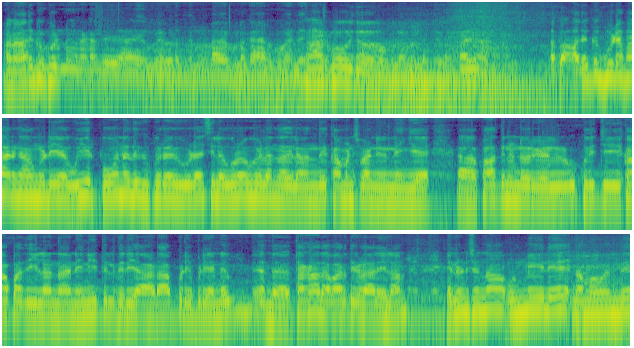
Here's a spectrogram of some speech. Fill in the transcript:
ஆனால் அதுக்கு நடந்து கார் போகுதோ? அப்போ அதுக்கு கூட பாருங்க அவங்களுடைய உயிர் போனதுக்கு பிறகு கூட சில உறவுகள் வந்து அதில் வந்து கமெண்ட்ஸ் பண்ணியிருந்தீங்க பார்த்து நின்றவர்கள் குதிச்சு காப்பாற்றிக்கலாம் தானே நீச்சல் தெரியாடா அப்படி இப்படின்னு அந்த தகாத வார்த்தைகளால எல்லாம். என்னன்னு சொன்னால் உண்மையிலே நம்ம வந்து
